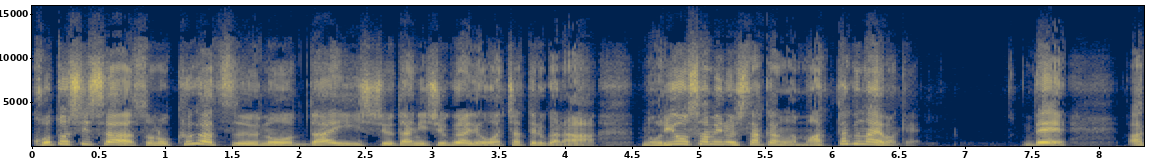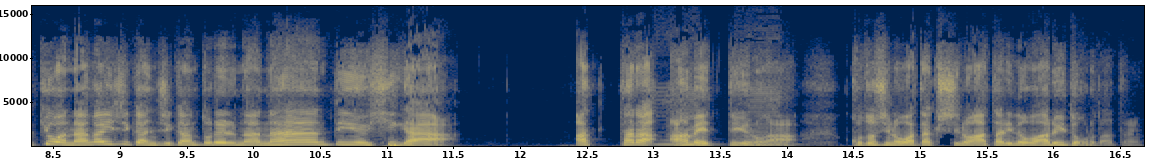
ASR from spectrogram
今年さ、その9月の第1週、第2週ぐらいで終わっちゃってるから、乗り納めのした感が全くないわけ。で、あ、今日は長い時間時間取れるな、なんていう日があったら雨っていうのが、今年の私の当たりの悪いところだったのよ。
